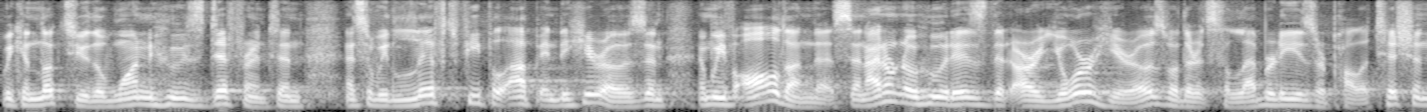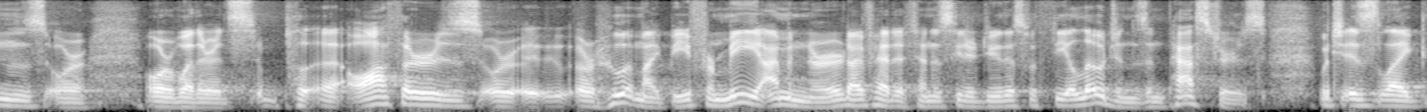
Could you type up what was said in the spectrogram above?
we can look to, the one who's different. And, and so we lift people up into heroes. And, and we've all done this. And I don't know who it is that are your heroes, whether it's celebrities or politicians or, or whether it's uh, authors or, or who it might be. For me, I'm a nerd. I've had a tendency to do this with theologians and pastors, which is like,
